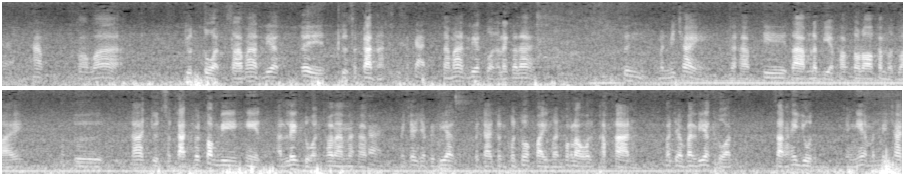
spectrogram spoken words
ใช่ครับตอบว่าจุดตรวจสามารถเรียกเอ้ยจุดสกัดอะสกัดสามารถเรียกตรวจอะไรก็ได้ ซึ่งมันไม่ใช่ นะครับ ที่ตามระเบียบของตรกำหนดไว้ก็คือถ้าจุดสกัดก็ต้องมีเหตุอันเร่งด่วนเท่านั้นนะครับ ใช่ ไม่ใช่จะไปเรียกประชาชนคนทั่วไปเหมือนพวกเราขับผ่าน ก็จะมาเรียกตรวจสั่งให้หยุดอย่างเงี้ยมันไม่ใช่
